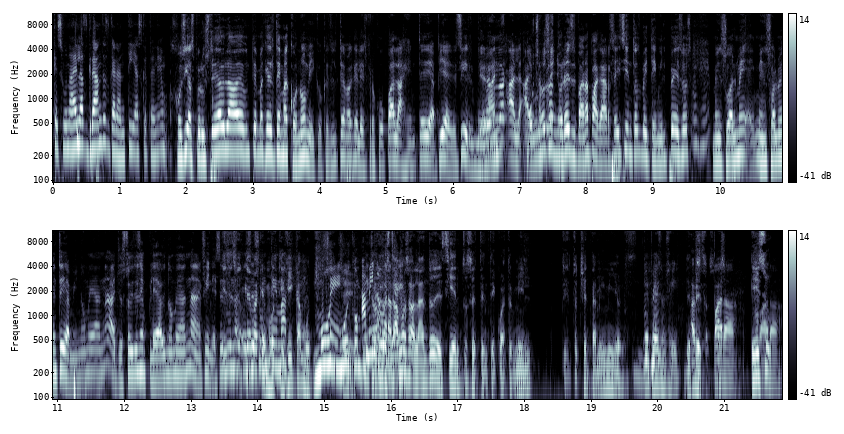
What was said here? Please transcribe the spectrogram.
que es una de las grandes garantías que tenemos. Josías, pero usted hablaba de un tema que es el tema económico, que es el tema que les preocupa a la gente de a pie. Es decir, me van, a, a mucha unos plata. señores van a pagar 620 mil pesos mensualme- mensualmente y a mí no me dan nada. Yo estoy desempleado y no me dan nada. En fin, ese, Ese es, un ese tema es que tema mortifica mucho. muy, Sí. muy complicado. No. Estamos hablando de 174 mil, 180 mil millones de pesos, sí. de pesos. para- eso, para-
